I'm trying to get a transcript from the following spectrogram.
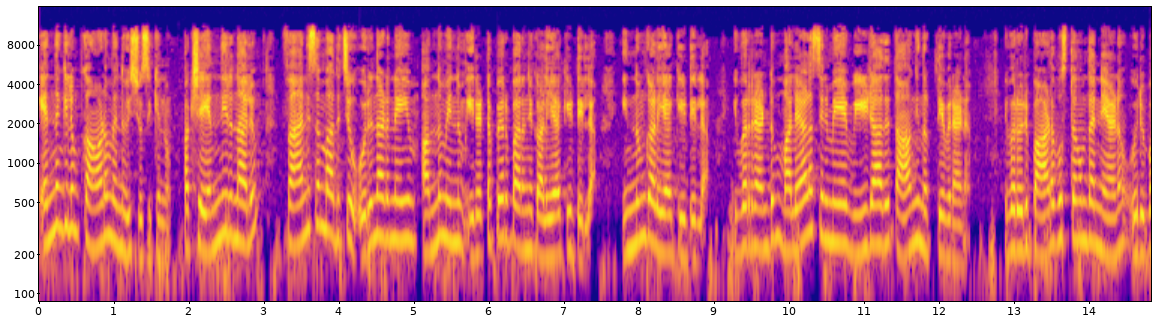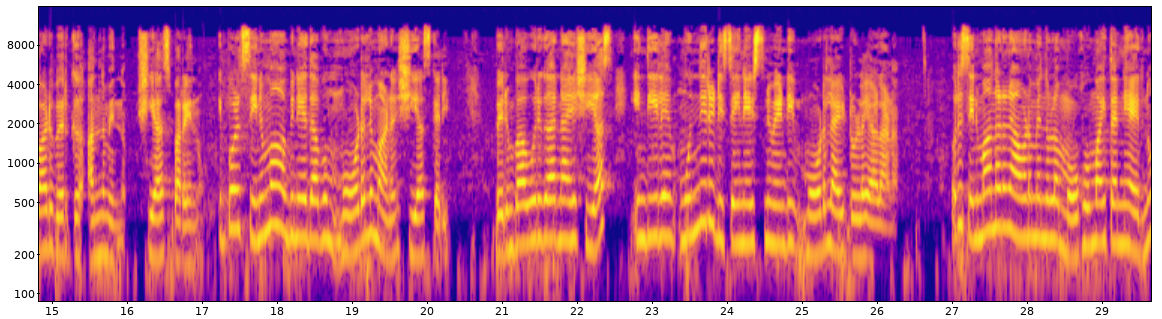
എന്നെങ്കിലും കാണുമെന്ന് വിശ്വസിക്കുന്നു. പക്ഷെ എന്നിരുന്നാലും ഫാനിസം ബാധിച്ച് ഒരു നടനെയും അന്നും ഇന്നും ഇരട്ടപ്പേർ പറഞ്ഞു കളിയാക്കിയിട്ടില്ല. ഇന്നും കളിയാക്കിയിട്ടില്ല. ഇവർ രണ്ടും മലയാള സിനിമയെ വീഴാതെ താങ്ങി നിർത്തിയവരാണ്. ഇവർ ഒരു പാഠപുസ്തകം തന്നെയാണ് ഒരുപാട് പേർക്ക് അന്നും ഇന്നും ഷിയാസ് പറയുന്നു. ഇപ്പോൾ സിനിമ അഭിനേതാവും മോഡലുമാണ് ഷിയാസ് കരീം. പെരുമ്പാവൂരുകാരനായ ഷിയാസ് ഇന്ത്യയിലെ മുൻനിര ഡിസൈനേഴ്സിനു വേണ്ടി മോഡലായിട്ടുള്ളയാളാണ്. ഒരു സിനിമാ നടനാവണമെന്നുള്ള മോഹവുമായി തന്നെയായിരുന്നു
